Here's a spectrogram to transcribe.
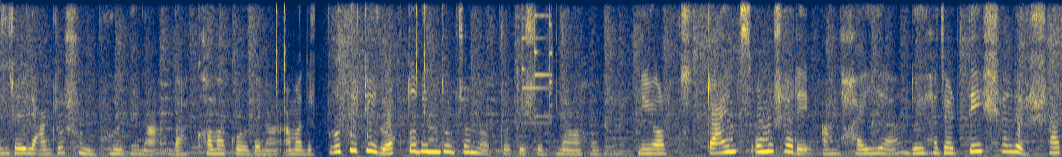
ইসরায়েলি আগ্রাসন ভুলবে না বা ক্ষমা করবে না। আমাদের প্রতিটি রক্তবিন্দুর জন্য প্রতিশোধ নেওয়া হবে। নিউ ইয়র্ক টাইমস অনুসারে আল হাইয়া দুই হাজার তেইশ সালের সাত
